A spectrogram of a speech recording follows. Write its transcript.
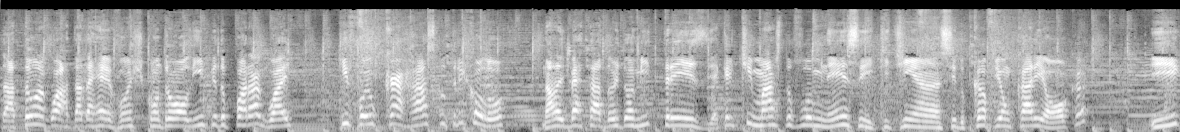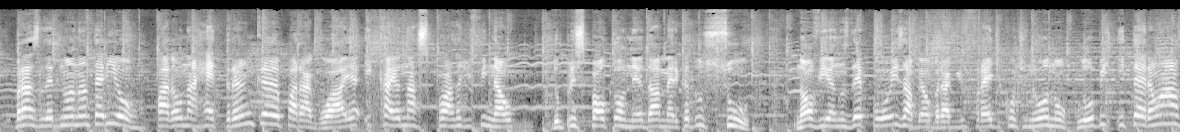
da tão aguardada revanche contra o Olímpia do Paraguai, que foi o carrasco tricolor na Libertadores 2013. Aquele timaço do Fluminense que tinha sido campeão carioca e brasileiro no ano anterior. Parou na retranca paraguaia e caiu nas quartas de final do principal torneio da América do Sul. Nove anos depois, Abel Braga e Fred continuam no clube e terão a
